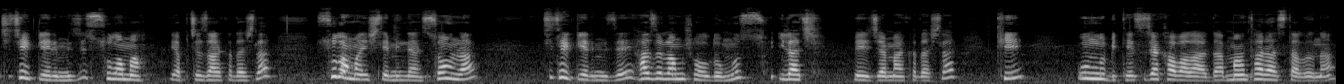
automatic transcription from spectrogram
çiçeklerimizi sulama yapacağız arkadaşlar. Sulama işleminden sonra çiçeklerimize hazırlamış olduğumuz ilaç vereceğim arkadaşlar. Ki unlu bite sıcak havalarda mantar hastalığına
